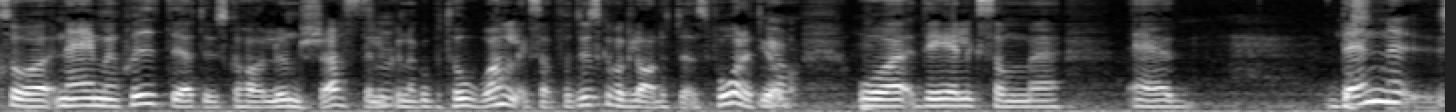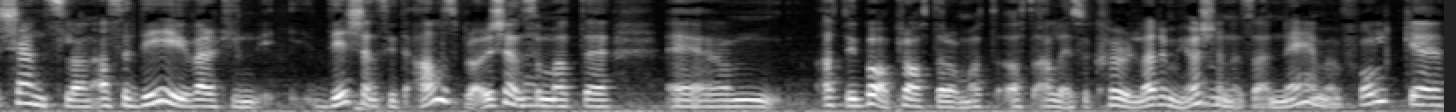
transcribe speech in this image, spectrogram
Så nej men skit i att du ska ha lunchrast eller kunna gå på toan. Liksom, för att du ska vara glad att du ens får ett jobb. Och det är liksom eh, eh, den känslan, alltså det är ju verkligen, det känns inte alls bra. Det känns som att, eh, ehm, att vi bara pratar om att, att alla är så curlade men jag känner Mm. så här, nej men folk eh,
